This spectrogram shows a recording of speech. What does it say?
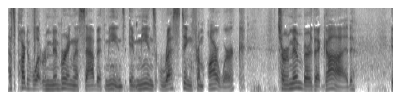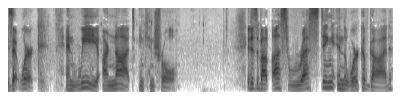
That's part of what remembering the Sabbath means. It means resting from our work to remember that God is at work and we are not in control. It is about us resting in the work of God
